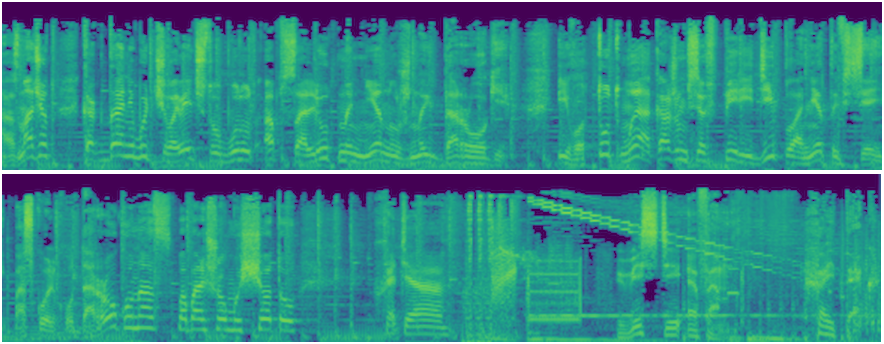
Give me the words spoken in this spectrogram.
А значит, когда-нибудь человечеству будут абсолютно не нужны дороги. И вот тут мы окажемся впереди планеты всей, поскольку дорог у нас, по большому счету, хотя... Вести FM. Эм. Хай-тек.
